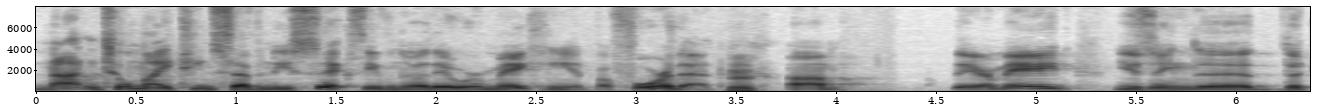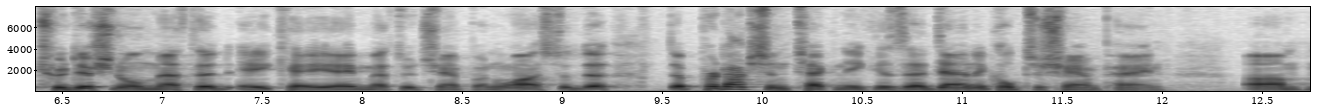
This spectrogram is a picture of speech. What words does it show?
not until 1976, even though they were making it before that. Hmm. Um, they are made using the, the traditional method, aka method champenoise. So the, the production technique is identical to champagne. Um,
